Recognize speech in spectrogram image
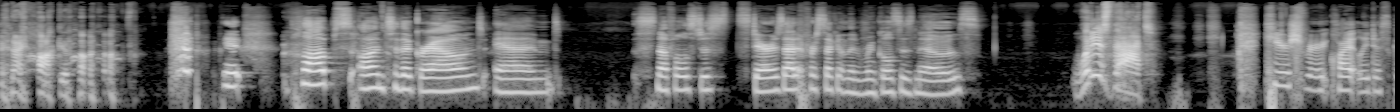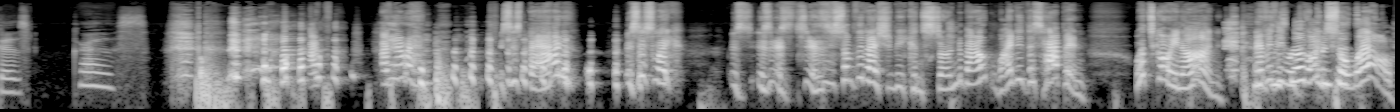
And I hawk it on up. It plops onto the ground, and Snuffles just stares at it for a second, and then wrinkles his nose. What is that? Kirsch very quietly just goes, gross. I've never. Is this bad? Is this like? Is, is, is, is this something I should be concerned about? Why did this happen? What's going on? Everything was going so well.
